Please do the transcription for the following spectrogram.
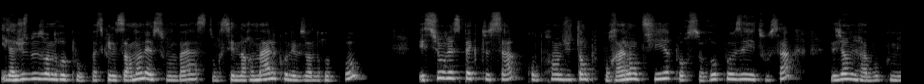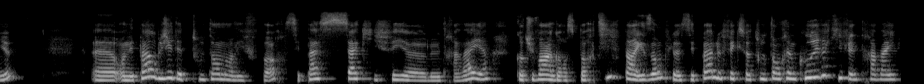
il a juste besoin de repos parce que les hormones, elles sont basses, donc c'est normal qu'on ait besoin de repos. Et si on respecte ça, qu'on prend du temps pour ralentir, pour se reposer et tout ça, déjà, on ira beaucoup mieux. Euh, on n'est pas obligé d'être tout le temps dans l'effort. C'est pas ça qui fait euh, le travail. Hein. Quand tu vois un grand sportif, par exemple, c'est pas le fait que tu sois tout le temps en train de courir qui fait le travail.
